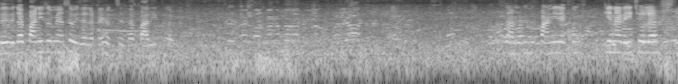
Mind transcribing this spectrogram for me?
যে জায়গায় পানি জমে আছে ওই জায়গাটাই হচ্ছে তার পা দিতে হবে। আমরা কিন্তু পানির একদম কেনারেই চলে আসছি।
